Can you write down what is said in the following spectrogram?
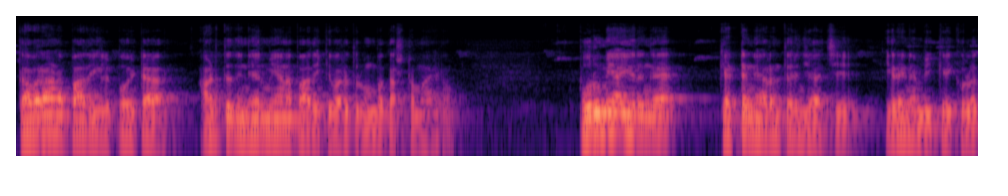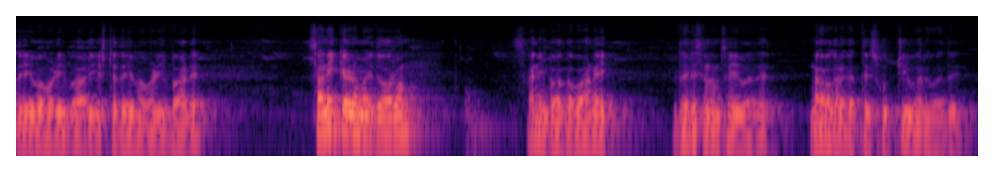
தவறான பாதைகள் போயிட்டால் அடுத்தது நேர்மையான பாதைக்கு வர்றது ரொம்ப கஷ்டமாயிடும். பொறுமையாக இருங்க. கெட்ட நேரம் தெரிஞ்சாச்சு. இறை நம்பிக்கை குலதெய்வ வழிபாடு இஷ்ட தெய்வ வழிபாடு. சனிக்கிழமை தோறும் சனி பகவானை தரிசனம் செய்வது நவகிரகத்தை சுற்றி வருவது.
